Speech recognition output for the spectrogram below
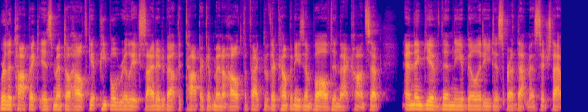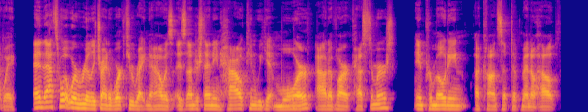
where the topic is mental health, get people really excited about the topic of mental health, the fact that their company's involved in that concept, and then give them the ability to spread that message that way. And that's what we're really trying to work through right now is, is understanding how can we get more out of our customers in promoting a concept of mental health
